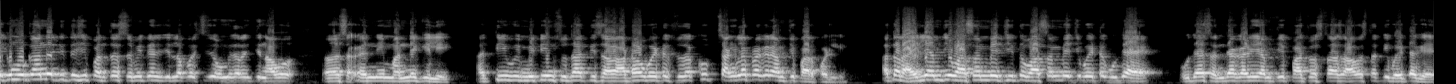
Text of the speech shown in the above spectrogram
एकमुखाने तिथेशी पंचायत समिती आणि जिल्हा परिषद उमेदवारांची नावं सगळ्यांनी मान्य केली. ती मिटिंग सुद्धा ती आढावा बैठक सुद्धा खूप चांगल्या प्रकारे आमची पार पडली. आता राहिली आमची वासंब्याची तर वासंब्याची बैठक उद्या आहे. उद्या संध्याकाळी आमची पाच वाजता सहा वाजता ती बैठक आहे.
